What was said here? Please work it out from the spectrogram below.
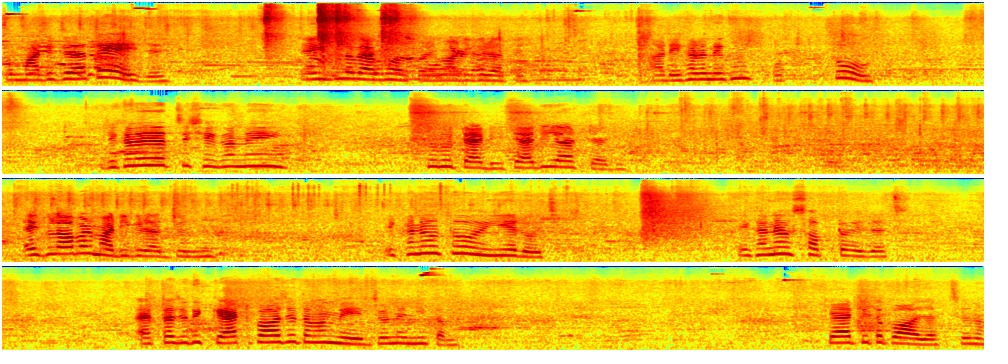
তো মাটিগিরাতে এই যে, এইগুলো ব্যবহার করে মাটিগিরাতে। আর এখানে দেখুন কত। যেখানে যাচ্ছি সেখানেই শুধু ট্যাডি ট্যাডি আর ট্যাডি। এগুলো আবার মাটি গিরার জন্য। এখানেও তো ইয়ে রয়েছে। এখানেও সফট হয়ে যাচ্ছে একটা যদি ক্যাট পাওয়া যেত আমার মেয়ের জন্য নিতাম। ক্যাটই তো পাওয়া যাচ্ছে না।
